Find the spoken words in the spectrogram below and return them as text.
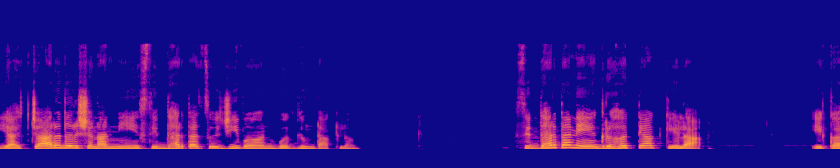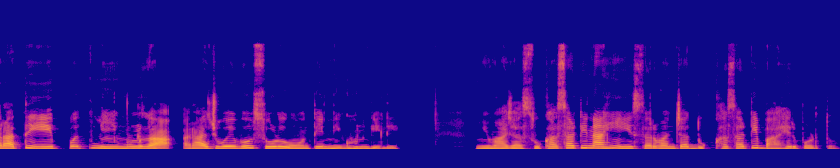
या चार दर्शनांनी सिद्धार्थाचं जीवन बदलून टाकलं. सिद्धार्थाने ग्रहत्याग केला. एका रात्री पत्नी मुलगा राजवैभव सोडून ते निघून गेले. मी माझ्या सुखासाठी नाही सर्वांच्या दुःखासाठी बाहेर पडतो.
